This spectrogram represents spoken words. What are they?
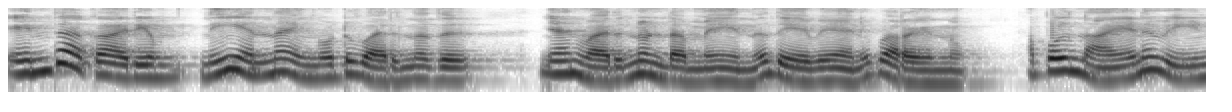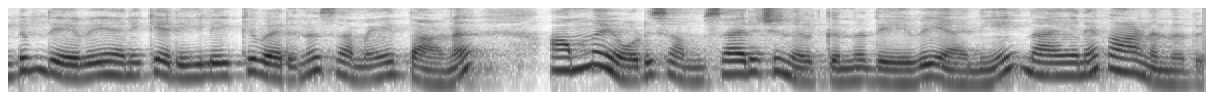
എന്താ കാര്യം? നീ എന്നാ ഇങ്ങോട്ട് വരുന്നത്? ഞാൻ വരുന്നുണ്ടമ്മേ എന്ന് ദേവയാനി പറയുന്നു. അപ്പോൾ നയന വീണ്ടും ദേവയാനിക്ക് അരികിലേക്ക് വരുന്ന സമയത്താണ് അമ്മയോട് സംസാരിച്ചു നിൽക്കുന്ന ദേവയാനിയെ നയന കാണുന്നത്.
